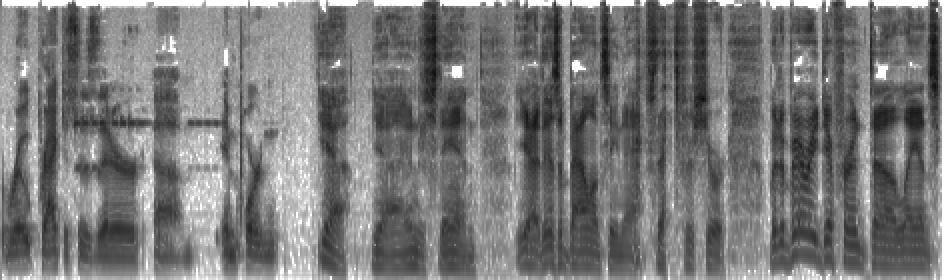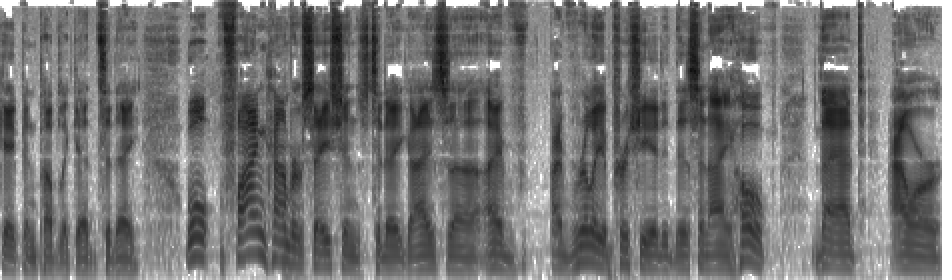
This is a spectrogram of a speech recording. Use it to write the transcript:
rote practices that are um, important. Yeah, yeah, I understand. Yeah, it is a balancing act, that's for sure. But a very different uh, landscape in public ed today. Well, fine conversations today, guys. Uh, I've I've really appreciated this, and I hope that our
